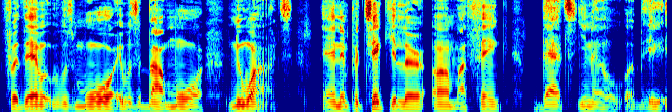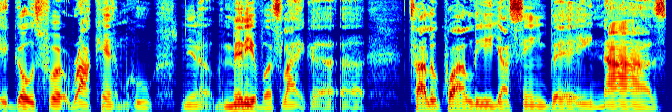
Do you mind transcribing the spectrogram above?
for them it was more, it was about more nuance. And in particular, um, I think that's you know, it, it, goes for Rakim, who you know, many of us like uh, uh, Talib Kweli, Yasin Bey, Nas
